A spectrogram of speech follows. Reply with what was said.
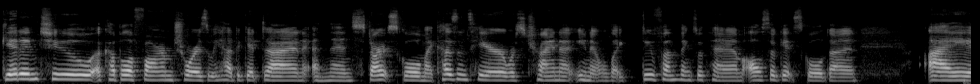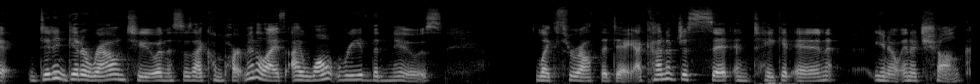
get into a couple of farm chores we had to get done and then start school. My cousin's here was trying to you know like do fun things with him also get school done. I didn't get around to and this is i compartmentalize i won't read the news like throughout the day. I kind of just sit and take it in you know in a chunk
